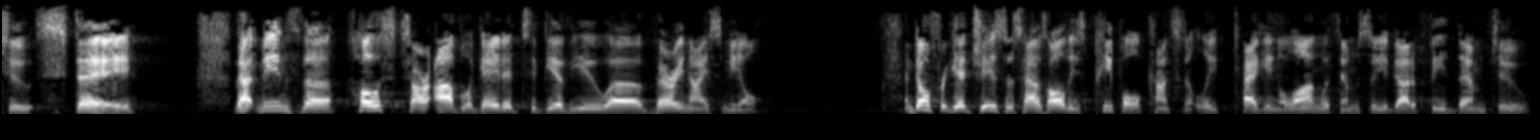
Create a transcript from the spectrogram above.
to stay, that means the hosts are obligated to give you a very nice meal. And don't forget, Jesus has all these people constantly tagging along with him, so you got to feed them too.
